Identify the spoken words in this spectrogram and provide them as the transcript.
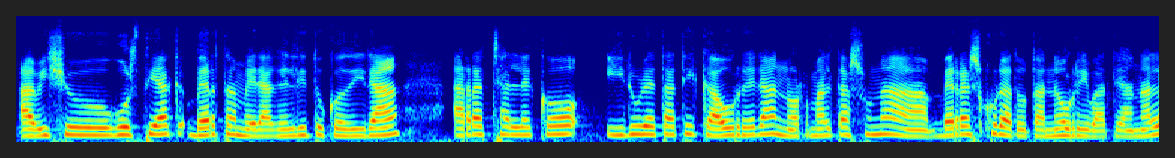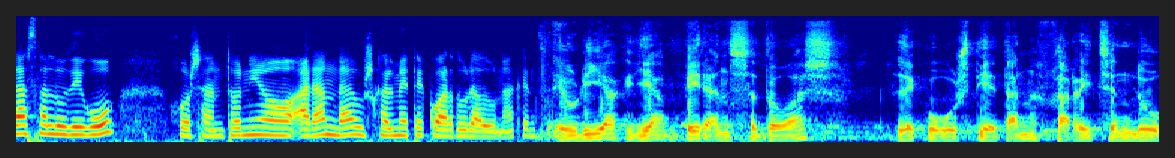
abisu guztiak bertan bera geldituko dira arratsaldeko iruretatik aurrera normaltasuna berreskuratuta neurri batean hala azaldu digu Jos Antonio Aranda Euskalmeteko arduradunak entzun. Euriak ja berantz doaz leku guztietan jarraitzen du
